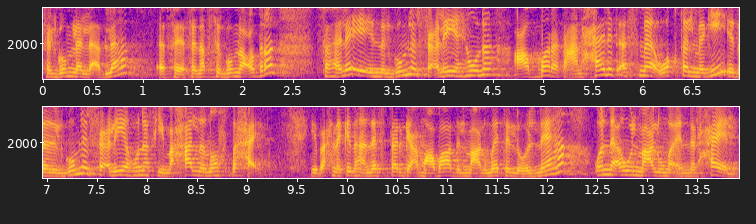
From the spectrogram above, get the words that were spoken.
في الجملة اللي قبلها في, نفس الجملة عذرا. فهلاقي إن الجملة الفعلية هنا عبرت عن حالة أسماء وقت المجيء اذا الجملة الفعلية هنا في محل نصب حال. يبقى إحنا كده هنسترجع مع بعض المعلومات اللي قلناها. قلنا أول معلومة إن الحال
